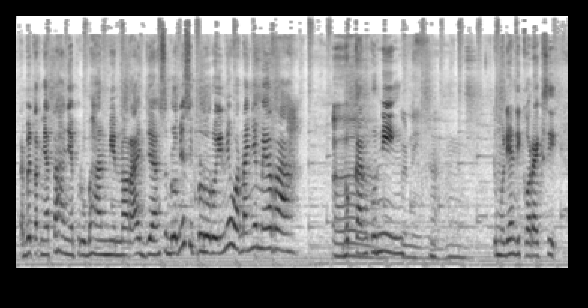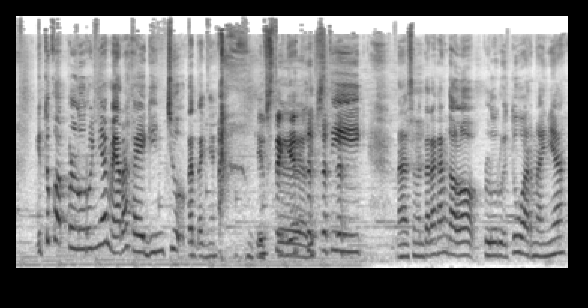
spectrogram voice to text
tapi ternyata hanya perubahan minor aja sebelumnya si peluru ini warnanya merah bukan Ah, kuning kuning. Mm-mm. kemudian dikoreksi itu kok pelurunya merah kayak gincu katanya Lipstick Gitu, ya? lipstick nah sementara kan kalau peluru itu warnanya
